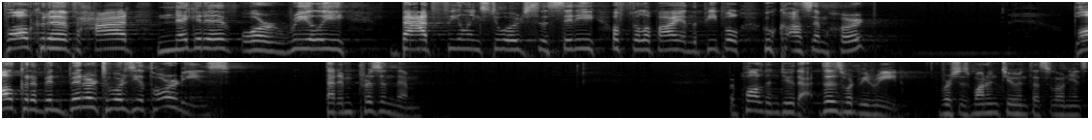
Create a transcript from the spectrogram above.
Paul could have had negative or really bad feelings towards the city of Philippi and the people who caused them hurt. Paul could have been bitter towards the authorities that imprisoned them. But Paul didn't do that. This is what we read verses 1 and 2 in Thessalonians.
